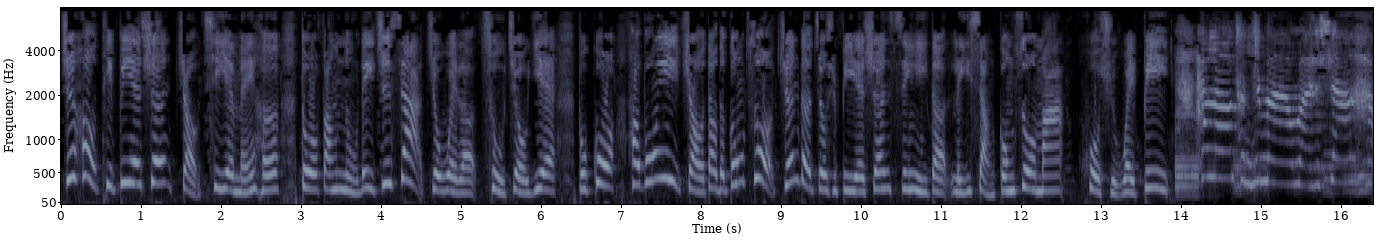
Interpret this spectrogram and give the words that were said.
之后，替毕业生找企业媒合，多方努力之下，就为了促就业。不过，好不容易找到的工作，真的就是毕业生心仪的理想工作吗？或许未必。Hello，同志们，晚上好。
